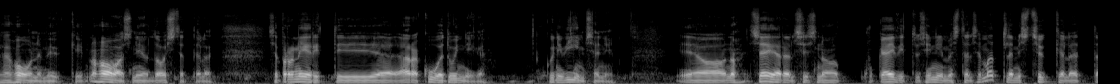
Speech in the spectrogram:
ühe hoone müüki, noh avas nii-öelda ostjatele. see broneeriti ära kuue tunniga, kuni Viimseni. ja noh, seejärel siis nagu käivitus inimestel see mõtlemistsükkel, et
